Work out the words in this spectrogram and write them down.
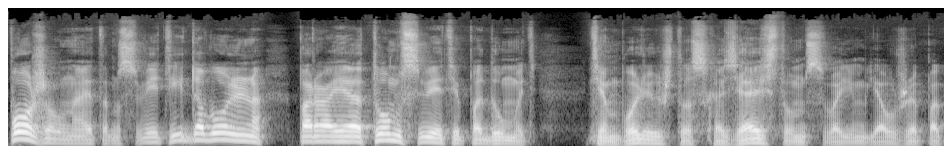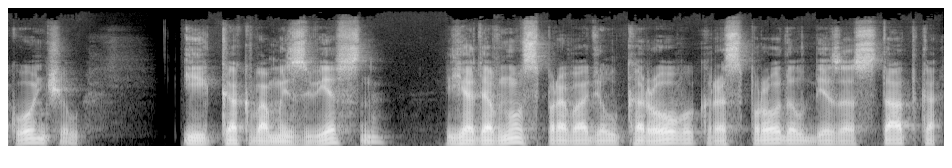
пожил на этом свете, и довольно, пора и о том свете подумать. Тем более, что с хозяйством своим я уже покончил. И, как вам известно, я давно спровадил коровок, распродал без остатка.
